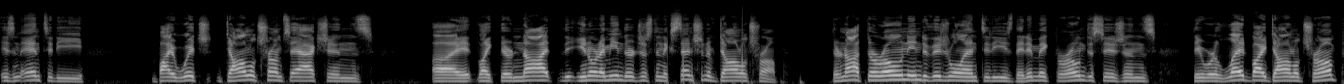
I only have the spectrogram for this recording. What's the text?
is an entity by which Donald Trump's actions, uh, like they're not, you know what I mean? They're just an extension of Donald Trump. They're not their own individual entities. They didn't make their own decisions. They were led by Donald Trump.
